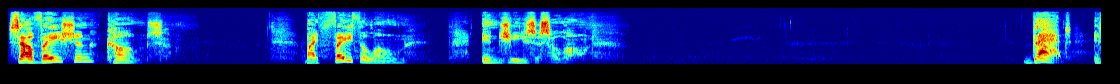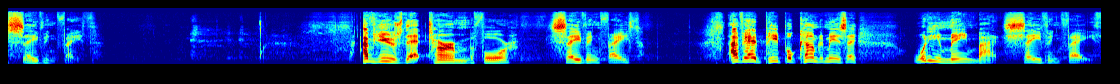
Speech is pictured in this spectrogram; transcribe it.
Salvation comes by faith alone in Jesus alone. That is saving faith. I've used that term before, saving faith. I've had people come to me and say, What do you mean by saving faith?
